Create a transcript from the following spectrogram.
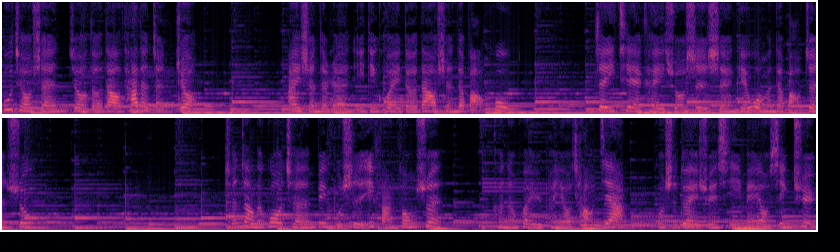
呼求神，就得到他的拯救。爱神的人一定会得到神的保护。这一切可以说是神给我们的保证书。成长的过程并不是一帆风顺，可能会与朋友吵架。或是对学习没有兴趣，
